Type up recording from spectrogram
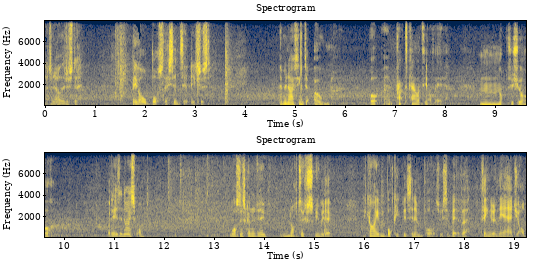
I don't know, they're just a big old bus this, isn't it? It's just it'd be a nice thing to own, but uh, practicality of it, mm, not too sure. But it is a nice one. What's this going to do? Not a Scooby-Doo. They can't even book it it's an import, so it's a bit of a finger in the air job.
